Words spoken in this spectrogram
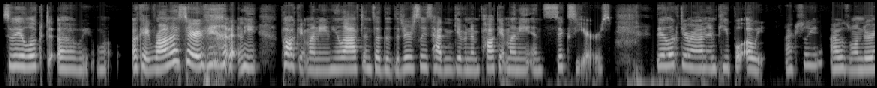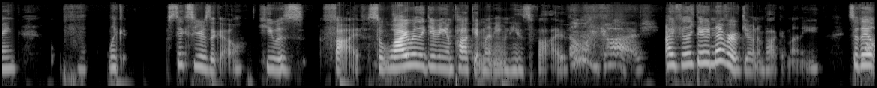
so they looked. Oh wait. Well, okay. Ron asked Harry if he had any pocket money, and he laughed and said that the Dursleys hadn't given him pocket money in six years. They looked around, and people. Oh wait. Actually, I was wondering, like, six years ago, he was five. So why were they giving him pocket money when he was five? oh my gosh. I feel like they would never have given him pocket money. So they Yeah.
